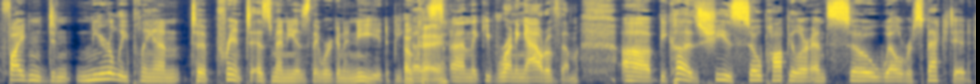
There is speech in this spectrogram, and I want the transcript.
Phaidon didn't nearly plan to print as many as they were going to need because, Okay. and they keep running out of them, uh, because she is so popular and so well respected.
